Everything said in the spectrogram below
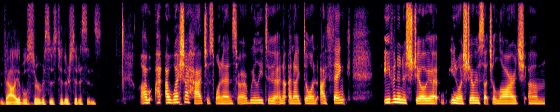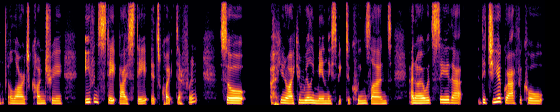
valuable services to their citizens? I, I wish I had just one answer. I really do, and and I don't. I think even in Australia, you know, Australia is such a large um, a large country. Even state by state, it's quite different. So, you know, I can really mainly speak to Queensland, and I would say that the geographical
